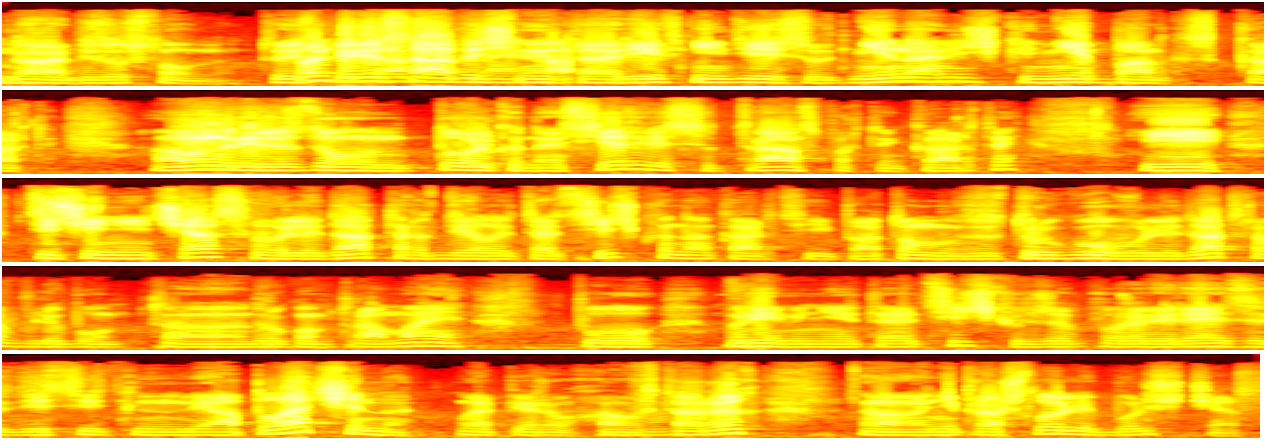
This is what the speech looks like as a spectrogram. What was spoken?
Да, безусловно. То есть пересадочный тариф не действует ни наличкой, ни банковской картой. А он реализован только на сервисе транспортной карты. И в течение часа валидатор делает отсечку на карте, и потом из другого валидатора в любом э, другом трамвае по времени этой отсечки уже проверяется, действительно ли оплачено, во-первых, а во-вторых, э, не прошло ли больше часа.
